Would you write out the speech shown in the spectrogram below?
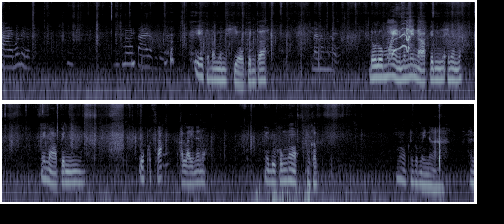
ตายหมดเลยนะไม่มันตายหรอกดูเอ๊ะทำไมมันเหี่ยวเป็นก็ได้น้ำใหม่โดโลไมต์นี่มันไม่น่าเป็นไอ้นั่นนะไม่น่าเป็นอุปสรรคอะไรนะเนาะ นี่ดูเขางอกนะครับ งอกนี่ก็ไม่น่านั่น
